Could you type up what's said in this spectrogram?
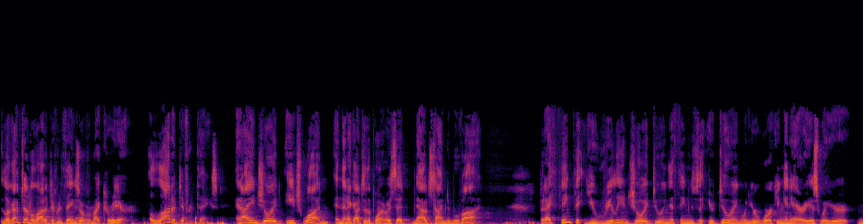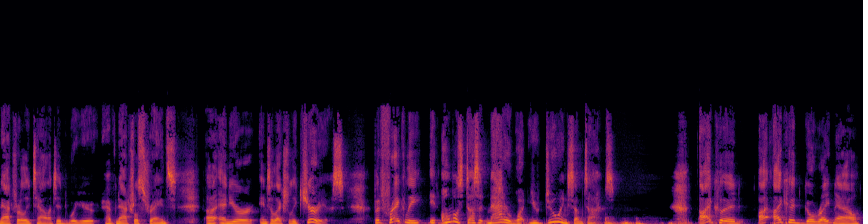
look, I've done a lot of different things over my career, a lot of different things. And I enjoyed each one. And then I got to the point where I said, now it's time to move on. But I think that you really enjoy doing the things that you're doing when you're working in areas where you're naturally talented, where you have natural strengths, uh, and you're intellectually curious. But frankly, it almost doesn't matter what you're doing sometimes. I could, I, I could go right now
